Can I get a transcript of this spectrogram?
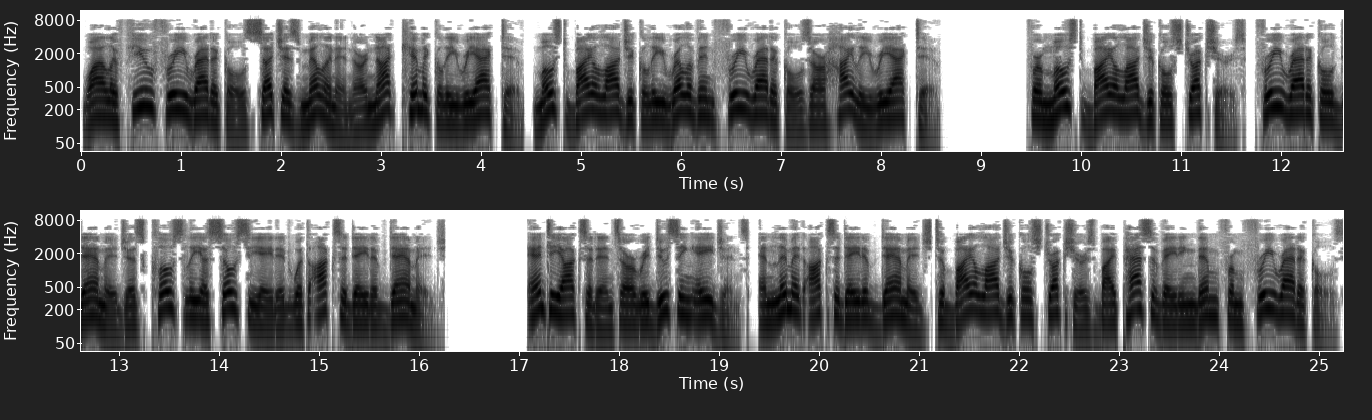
While a few free radicals such as melanin are not chemically reactive, most biologically relevant free radicals are highly reactive. For most biological structures, free radical damage is closely associated with oxidative damage. Antioxidants are reducing agents, and limit oxidative damage to biological structures by passivating them from free radicals.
